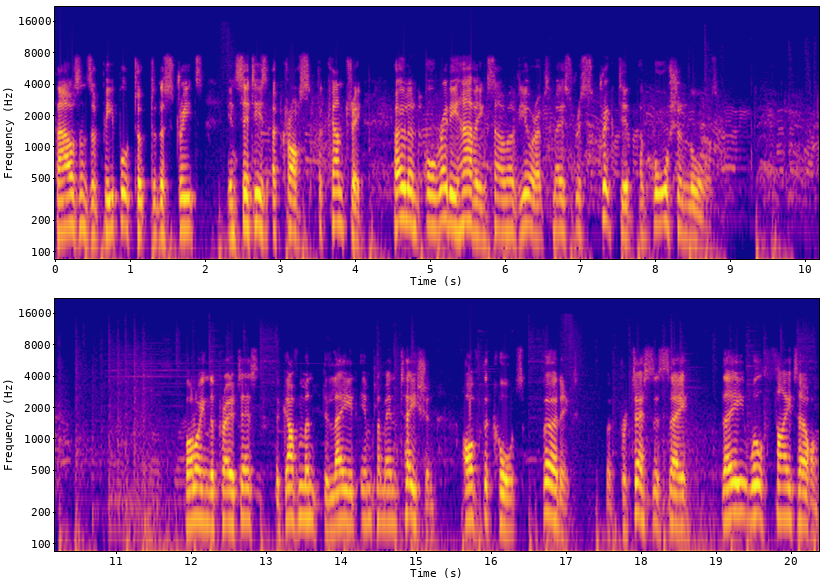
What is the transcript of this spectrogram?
Thousands of people took to the streets in cities across the country, Poland already having some of Europe's most restrictive abortion laws. Following the protest, the government delayed implementation of the court's verdict, but protesters say they will fight on.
